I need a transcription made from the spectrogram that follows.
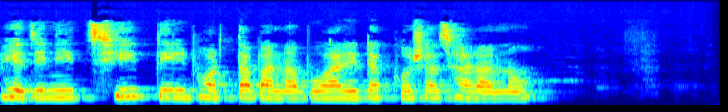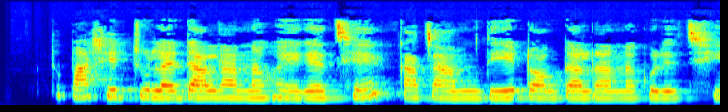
ভেজে নিচ্ছি, তিল ভর্তা বানাবো আর এটা খোসা ছাড়ানো। তো পাশের চুলায় ডাল রান্না হয়ে গেছে, কাঁচা আম দিয়ে টক ডাল রান্না করেছি।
